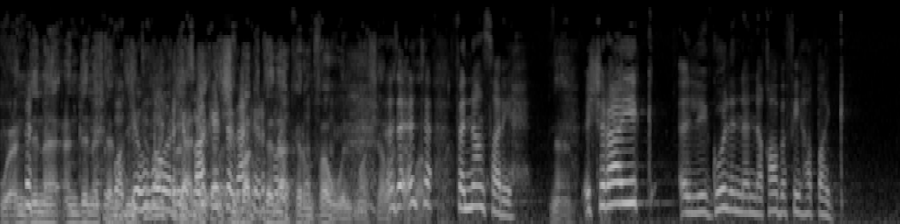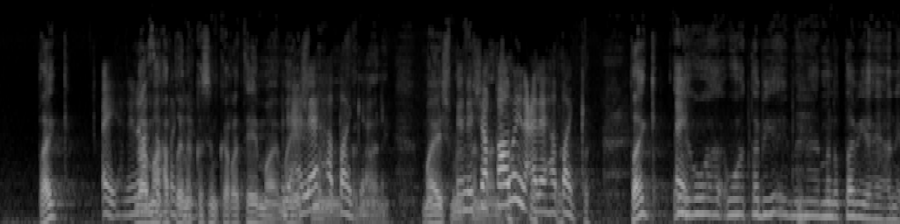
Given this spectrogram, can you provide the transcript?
وعندنا عندنا تمديد يعني شباك شباك تذاكر. مفول ما شاء الله انت. فنان صريح. نعم. إيش رأيك اللي يقول إن النقابة فيها طق؟ طق؟ اي يعني لا ما حطينا يعني. قسم كاراتيه ما ما يعني يشمل عليها طق. يعني. ما يشمل يعني. شغالين عليها طق طق. اي هو هو طبيعي من من الطبيعي يعني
